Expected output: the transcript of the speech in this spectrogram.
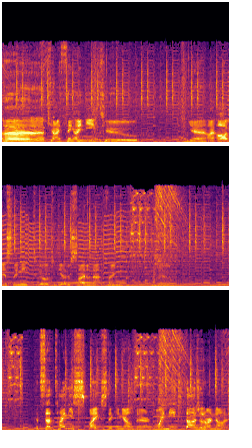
Uh, okay, I think I need to... Yeah, I obviously need to go to the other side of that thing. It's that tiny spike sticking out there. Do I need to dodge it or not?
